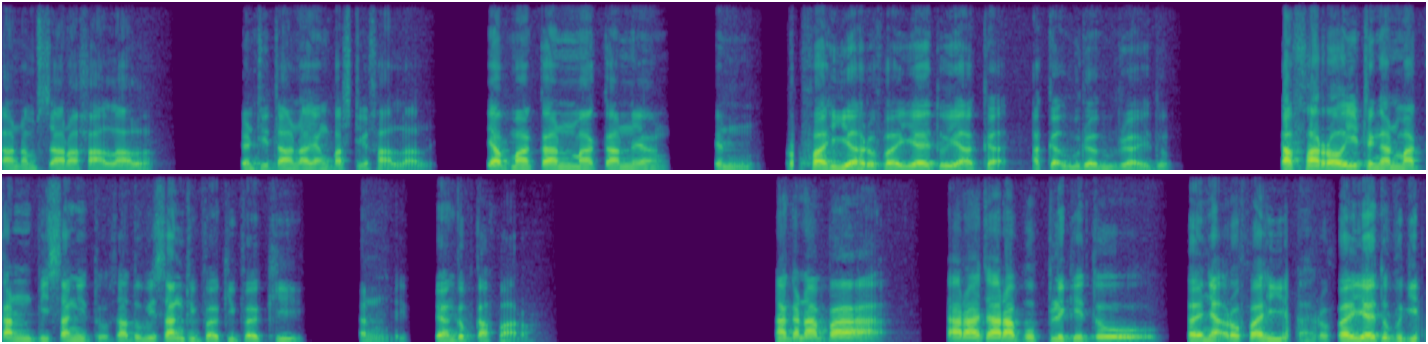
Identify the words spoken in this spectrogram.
tanam secara halal dan di tanah yang pasti halal. Setiap makan makan yang mungkin rofahiyah rofahiyah itu ya agak agak hura-hura itu kafaroi dengan makan pisang itu satu pisang dibagi-bagi dan itu dianggap kafaroh. Nah kenapa cara-cara publik itu banyak rofahiyah? Rofahiyah itu begini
